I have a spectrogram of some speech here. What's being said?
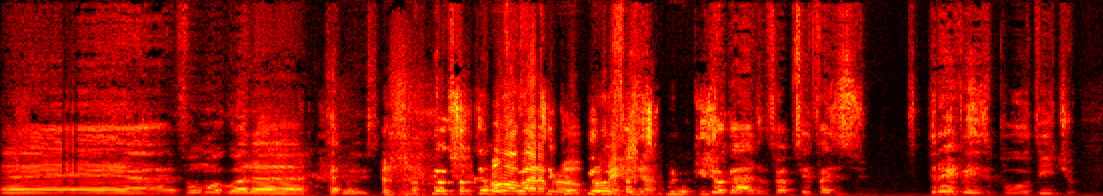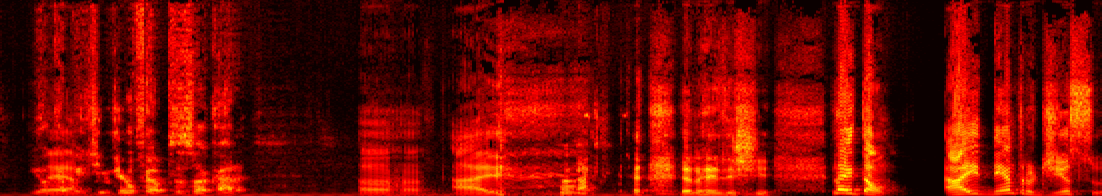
É, vamos agora. Cara, eu sou campeão, vamos agora pro, campeão de fazer isso no que jogado. O Phelps faz isso três vezes por vídeo. E eu é. acabei de ver o Phelps na sua cara. Aham. Uhum. Aí. eu não resisti. Não, então, aí dentro disso,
